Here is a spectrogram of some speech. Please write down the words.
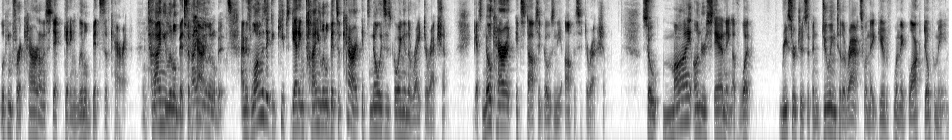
looking for a carrot on a stick getting little bits of carrot Tiny little bits of carrot. tiny little bits. and as long as it keeps getting tiny little bits of carrot, it knows it's going in the right direction. It gets no carrot, it stops, it goes in the opposite direction. So my understanding of what researchers have been doing to the rats when they give when they block dopamine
